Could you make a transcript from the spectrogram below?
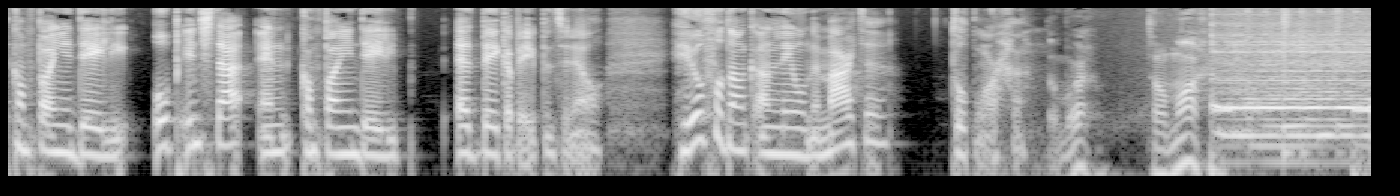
@campagnedaily op Insta en campagnedaily@bkb.nl. Heel veel dank aan Leon en Maarten. Tot morgen. Tot morgen. Tot morgen.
